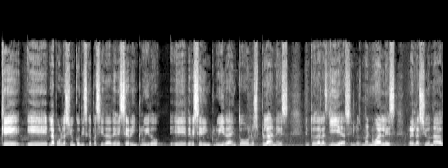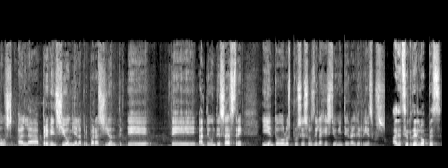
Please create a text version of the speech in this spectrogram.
que eh, la población con discapacidad debe ser, incluido, eh, debe ser incluida en todos los planes, en todas las guías, en los manuales relacionados a la prevención y a la preparación eh, ante un desastre y en todos los procesos de la gestión integral de riesgos. A decir de López,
